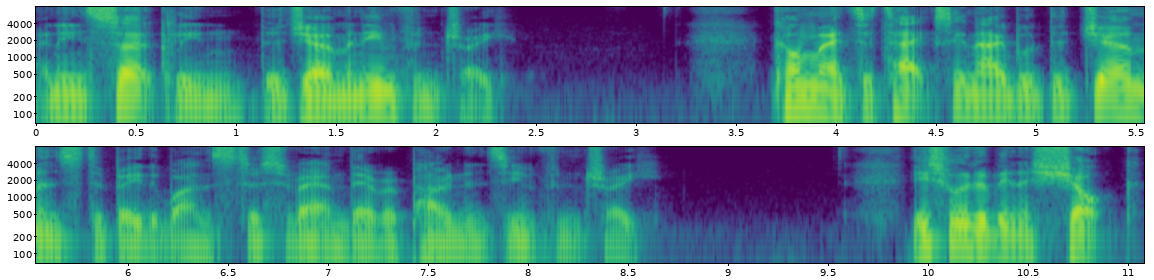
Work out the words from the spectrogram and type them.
and encircling the German infantry. Conrad's attacks enabled the Germans to be the ones to surround their opponent's infantry. This would have been a shock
